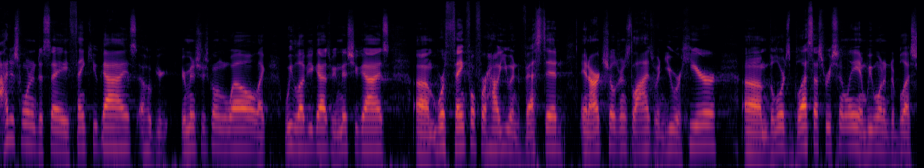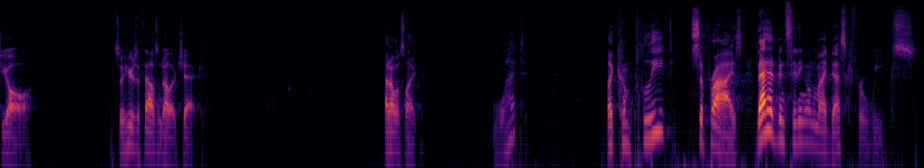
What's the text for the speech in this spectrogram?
I just wanted to say thank you guys. I hope your, your ministry's going well. Like, we love you guys. We miss you guys. Um, we're thankful for how you invested in our children's lives when you were here. Um, the Lord's blessed us recently, and we wanted to bless y'all. So here's a $1,000 check. And I was like, What? Like, complete surprise. That had been sitting on my desk for weeks.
